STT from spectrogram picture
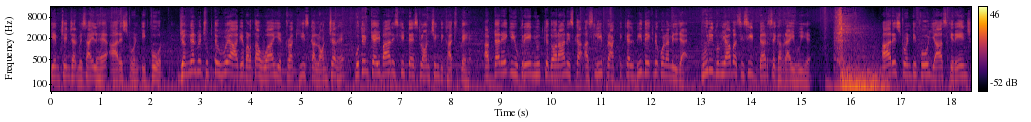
गेम चेंजर मिसाइल है आर एस ट्वेंटी फोर। जंगल में छुपते हुए आगे बढ़ता हुआ ये ट्रक ही इसका लॉन्चर है। पुतिन कई बार इसकी टेस्ट लॉन्चिंग दिखा चुके हैं। अब डर है कि यूक्रेन युद्ध के दौरान इसका असली प्रैक्टिकल भी देखने को न मिल जाए। पूरी दुनिया बस इसी डर से घबराई हुई है। R S twenty four Yars की रेंज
